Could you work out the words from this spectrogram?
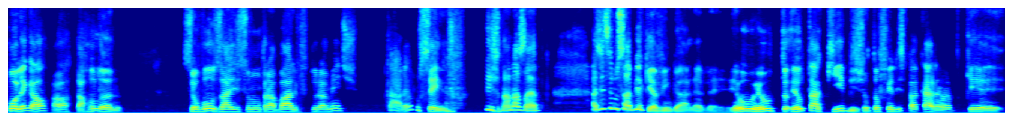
pô, legal, ó, tá rolando. Se eu vou usar isso num trabalho futuramente, cara, eu não sei. Bicho, na nossa época, a gente não sabia que ia vingar, né, velho? Eu, eu, eu tá aqui, bicho, eu tô feliz pra caramba, porque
